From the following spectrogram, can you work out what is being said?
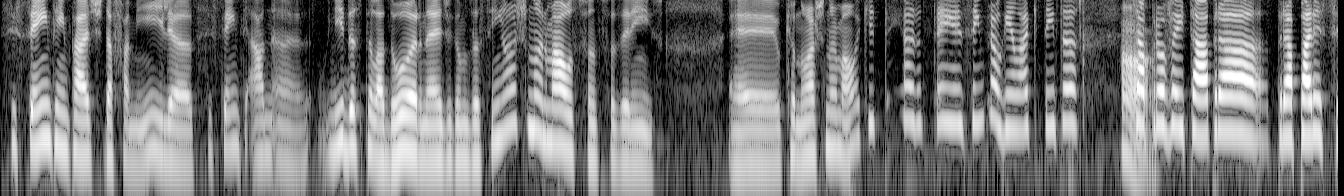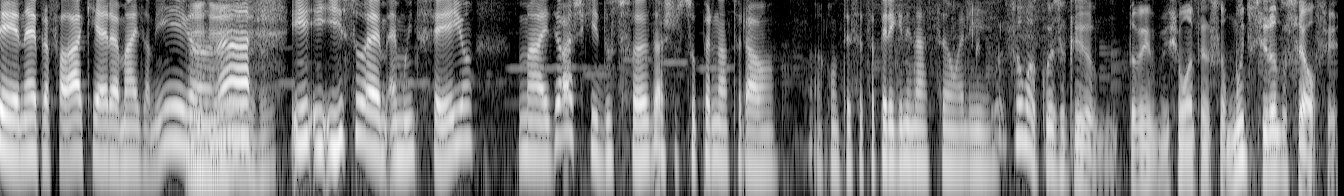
se sentem parte da família, se sentem ah, unidas pela dor, né? Digamos assim. Eu acho normal os fãs fazerem isso. É, o que eu não acho normal é que tem, tem sempre alguém lá que tenta Ah. se aproveitar pra pra aparecer, né? Pra falar que era mais amiga, Uhum, né? E, e isso é, é muito feio. Mas eu acho que dos fãs, acho super natural acontecer essa peregrinação ali. Foi uma coisa que também me chamou a atenção. Muitos tirando selfie.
